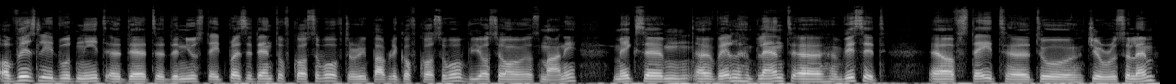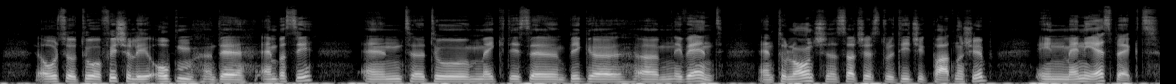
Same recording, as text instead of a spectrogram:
Obviously, it would need uh, that uh, the new state president of Kosovo, of the Republic of Kosovo, Vjosa Osmani, makes um, a well planned uh, visit of state uh, to Jerusalem, also to officially open the embassy and uh, to make this a big um, event and to launch uh, such a strategic partnership in many aspects.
